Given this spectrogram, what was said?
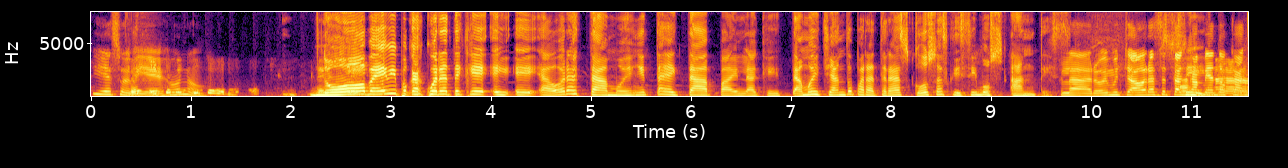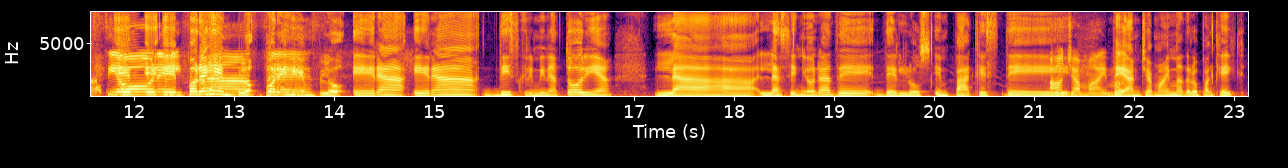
Y eso es viejo, ¿no? No, baby, porque acuérdate que eh, eh, ahora estamos en esta etapa en la que estamos echando para atrás cosas que hicimos antes. Claro, y mucha- ahora se están Sí. cambiando Ah, canciones. eh, y por ejemplo, por ejemplo, era, era discriminatoria la, la señora de, de los empaques de Aunt Jemima. de Aunt Jemima, de los pancakes.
